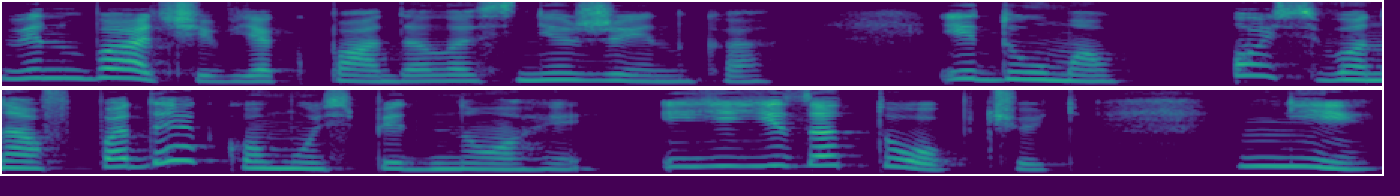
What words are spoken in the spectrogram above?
Він бачив, як падала сніжинка, і думав, ось вона впаде комусь під ноги і її затопчуть. Ні,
